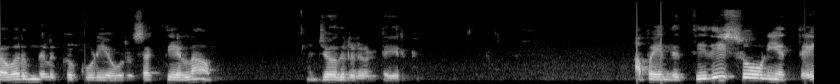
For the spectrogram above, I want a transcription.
கவர்ந்தெழுக்கக்கூடிய ஒரு சக்தியெல்லாம் ஜோதிடர்கள்ட்ட இருக்குது அப்போ இந்த திதி சூனியத்தை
